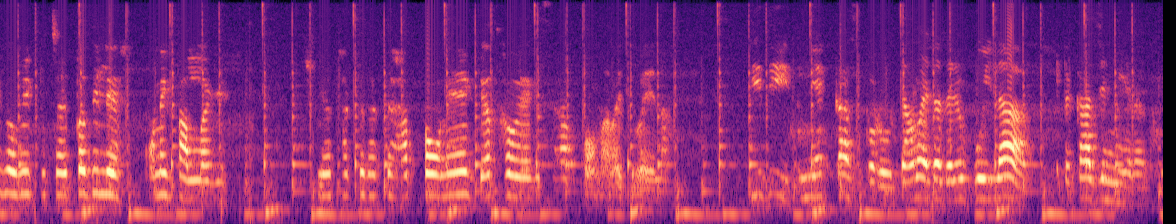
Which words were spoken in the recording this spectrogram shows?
এভাবে একটু চাইপা দিলে অনেক ভালো লাগে। শুয়ে থাকতে থাকতে হাত পা অনেক ব্যথা হয়ে গেছে, হাত পা নাড়াইতে পারি না। দিদি, তুমি এক কাজ করো, জামাই দাদারে বইলা এটা কাজে নিয়ে রাখো।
